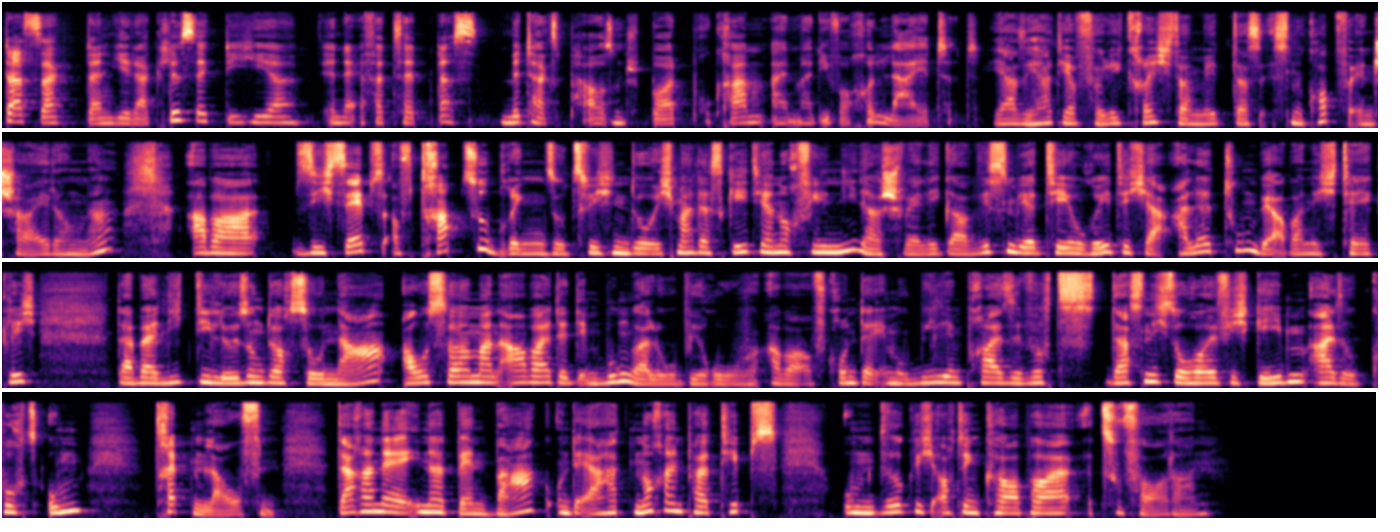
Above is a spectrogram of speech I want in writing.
Das sagt Daniela Klissek, die hier in der FAZ das Mittagspausensportprogramm einmal die Woche leitet. Ja, sie hat ja völlig recht damit. Das ist eine Kopfentscheidung, ne? Aber sich selbst auf Trab zu bringen, so zwischendurch, mal, das geht ja noch viel niederschwelliger. Wissen wir theoretisch ja alle, tun wir aber nicht täglich. Dabei liegt die Lösung doch so nah, außer man arbeitet im Bungalowbüro. Aber aufgrund der Immobilienpreise wird's das nicht so häufig geben. Also kurzum, Treppen laufen. Daran erinnert Ben Bark und er hat noch ein paar Tipps, um wirklich auch den Körper zu fordern.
